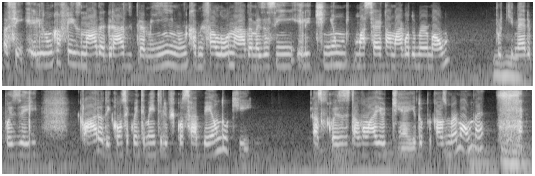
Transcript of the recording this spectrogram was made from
Assim, ele nunca fez nada grave para mim, nunca me falou nada, mas assim, ele tinha um, uma certa mágoa do meu irmão, porque, uhum. né, depois aí, claro, e consequentemente ele ficou sabendo que as coisas estavam lá e eu tinha ido por causa do meu irmão, né? Uhum.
